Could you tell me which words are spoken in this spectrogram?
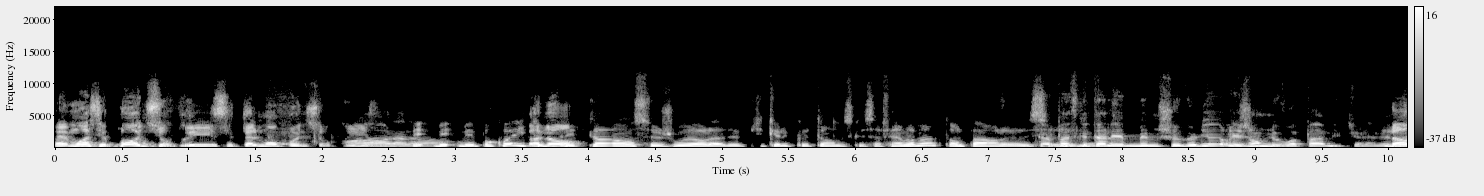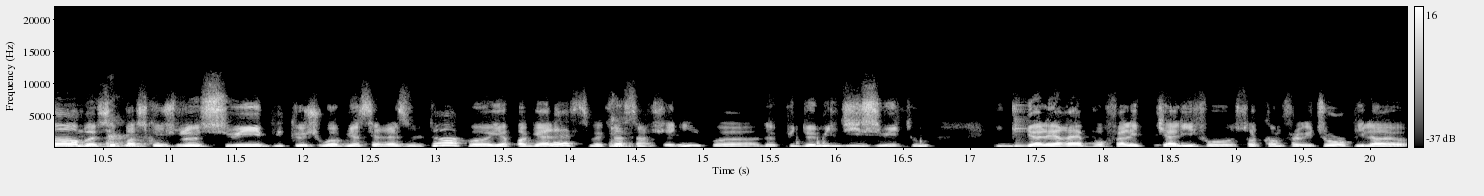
Et moi, c'est pas une surprise, c'est tellement pas une surprise. Oh là là. Mais, mais, mais pourquoi il Bah te non. plaît tant ce joueur-là depuis quelques temps? Parce que ça fait un moment que t'en parles. C'est Cyril. parce que tu as les mêmes chevelures, les gens ne le voient pas, mais tu as la même non, bah, c'est parce que je le suis puis que je vois bien ses résultats, quoi. Il n'y a pas galère. Ce mec-là, c'est un génie, quoi. Depuis 2018 où il galérait pour faire les qualifs au- sur le Country Tour, puis là, euh,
